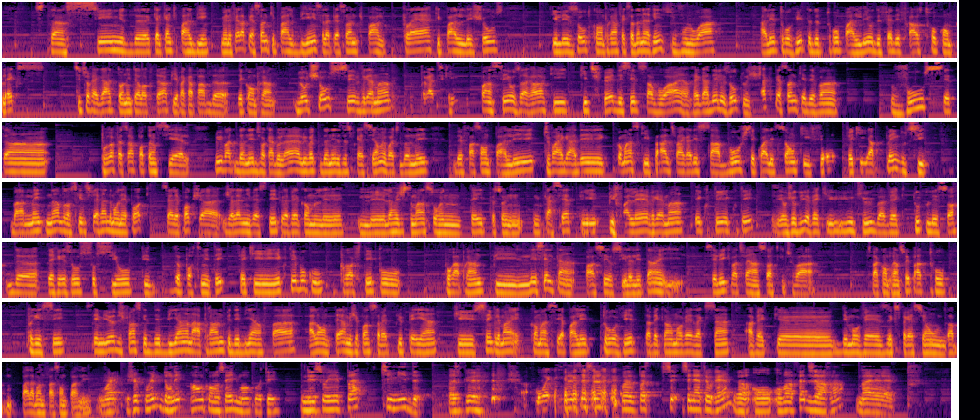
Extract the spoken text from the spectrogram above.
c'est un signe de quelqu'un qui parle bien. Mais en effet, la personne qui parle bien, c'est la personne qui parle clair, qui parle les choses que les autres comprennent. Fait que ça donne rien de vouloir aller trop vite, de trop parler ou de faire des phrases trop complexes si tu regardes ton interlocuteur puis il n'est pas capable de, de comprendre. L'autre chose, c'est vraiment pratiquer penser aux erreurs qui, qui tu fais, d'essayer de savoir, regarder les autres. Chaque personne qui est devant vous, c'est un professeur potentiel. Lui va te donner du vocabulaire, lui va te donner des expressions, il va te donner des façons de parler. Tu vas regarder comment est-ce qu'il parle, tu vas regarder sa bouche, c'est quoi les sons qu'il fait. Fait qu'il y a plein d'outils. Ben, maintenant, ce qui est différent de mon époque, c'est à l'époque, j'allais à l'université, puis avait comme les, l'enregistrement sur une tape, sur une, cassette, puis il fallait vraiment écouter, écouter. Et aujourd'hui, avec YouTube, avec toutes les sortes de, réseaux sociaux, puis d'opportunités, fait qu'il écoutait beaucoup, profiter pour pour apprendre, puis laisser le temps passer aussi. Le temps, c'est lui qui va te faire en sorte que tu vas, tu vas comprendre. Sois pas trop pressé c'est mieux, je pense, que de bien apprendre puis de bien faire. À long terme, je pense que ça va être plus payant que simplement commencer à parler trop vite avec un mauvais accent, avec euh, des mauvaises expressions, pas la bonne façon de parler. Ouais, je pourrais te donner un conseil de mon côté. Ne soyez pas timide parce que ouais. c'est ça, c'est naturel. Euh, on, on va faire des erreurs, mais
